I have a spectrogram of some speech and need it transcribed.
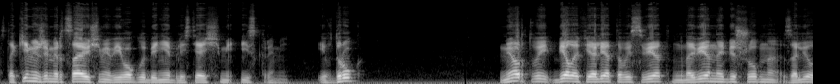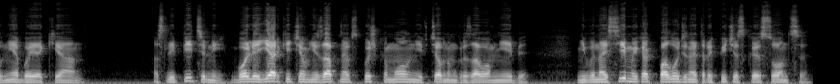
с такими же мерцающими в его глубине блестящими искрами. И вдруг... Мертвый бело-фиолетовый свет мгновенно и бесшумно залил небо и океан. Ослепительный, более яркий, чем внезапная вспышка молнии в темном грозовом небе, невыносимый, как полуденное тропическое солнце.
